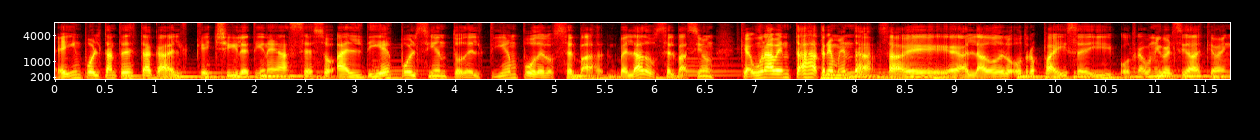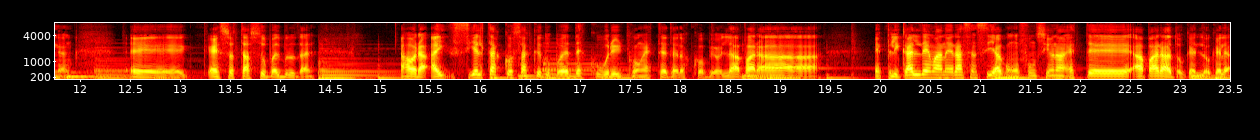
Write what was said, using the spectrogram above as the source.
Es importante destacar que Chile tiene acceso al 10% del tiempo de, ¿verdad? de observación, que es una ventaja tremenda, ¿sabe? Al lado de los otros países y otras universidades que vengan. Eh, eso está súper brutal. Ahora, hay ciertas cosas que tú puedes descubrir con este telescopio, ¿verdad? Para explicar de manera sencilla cómo funciona este aparato, que es lo que les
